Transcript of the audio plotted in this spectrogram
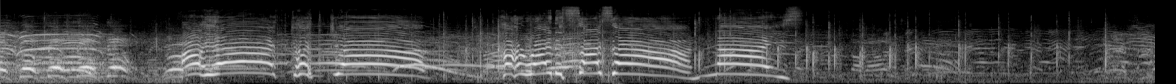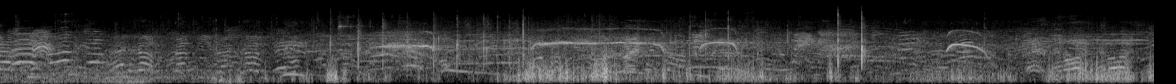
Go, go, go, go, go! Oh yes! Good job! All right, it's Sasa! Nice! Troy,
